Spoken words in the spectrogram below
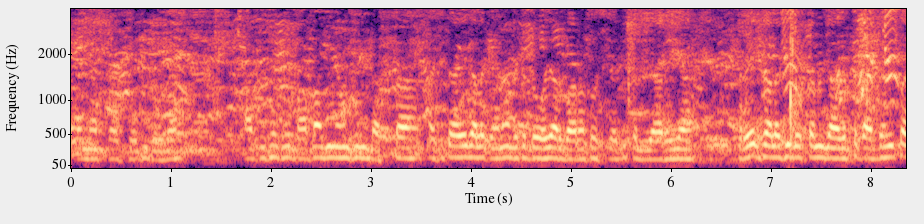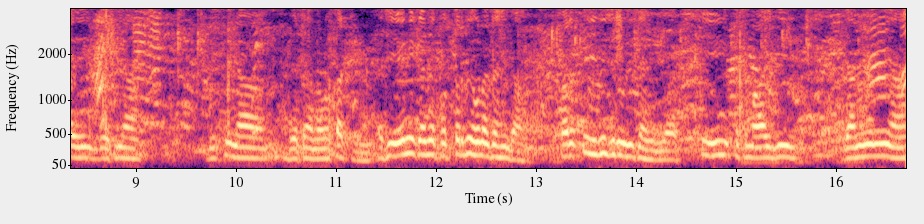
ਇਹਨਾਂ ਸੋਸਾਇਟੀ ਬੋਗਰਾ ਅੱਜ ਇਥੇ ਕੋਈ ਬਾਬਾ ਜੀ ਨੇ ਹੁਣ ਦੱਸਤਾ। ਅਸੀਂ ਤਾਂ ਇਹ ਗੱਲ ਕਹਿਣਾ ਕਿ 2012 ਤੋਂ ਸੋਸਾਇਟੀ ਚੱਲੀ ਆ ਰਹੀ ਆ। ਹਰੇਕ ਸਾਲ ਅਸੀਂ ਲੋਕਾਂ ਨੂੰ ਜਾਗਰਤ ਕਰਦੇ ਹਾਂ ਭਾਈ ਬੇਟੀਆਂ ਬੇਟੀਆਂ, ਬੇਟਿਆਂ ਨਾਲੋਂ ਘੱਟ ਨਹੀਂ ਅਸੀਂ ਇਹ ਨਹੀਂ ਕਹਿੰਦੇ ਪੁੱਤਰ ਵੀ ਹੋਣਾ ਚਾਹੀਦਾ, ਪਰ ਧੀ ਵੀ ਜ਼ਰੂਰੀ ਚਾਹੀਦੀ ਆ। ਧੀ ਇੱਕ ਸਮਾਜ ਦੀ ਜਨਮਨੀ ਆ।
